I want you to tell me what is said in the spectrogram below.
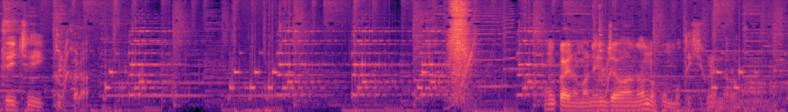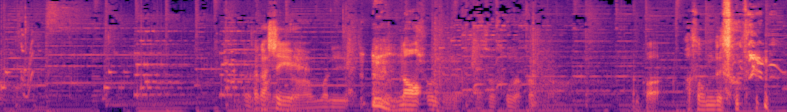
で1でいけるから。今回のマネージャーは何の本持ってきてくれるんだろうな。ら。高橋あんまり、のなんか、遊んでそうだよな。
